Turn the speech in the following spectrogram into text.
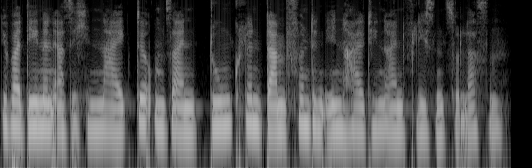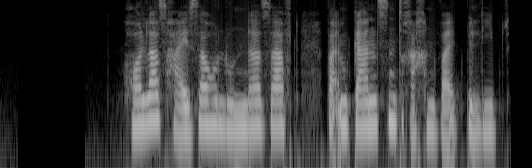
über denen er sich neigte, um seinen dunklen, dampfenden Inhalt hineinfließen zu lassen. Hollers heißer Holundersaft war im ganzen Drachenwald beliebt,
